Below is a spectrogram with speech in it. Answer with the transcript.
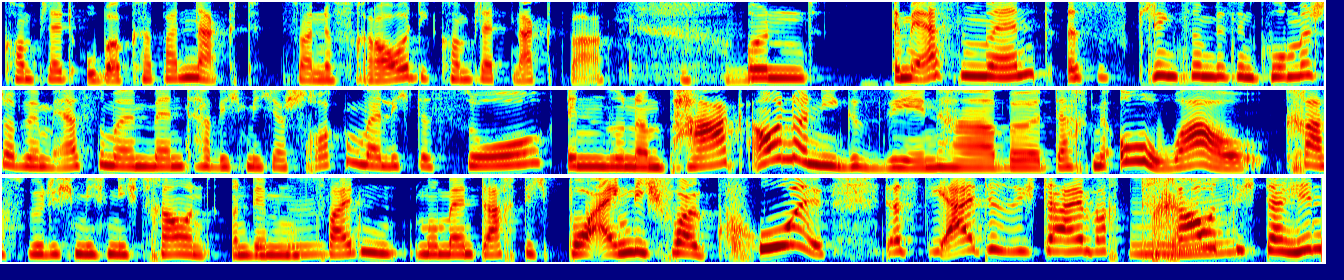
komplett oberkörpernackt. Es war eine Frau, die komplett nackt war. Und im ersten Moment, es ist, klingt so ein bisschen komisch, aber im ersten Moment habe ich mich erschrocken, weil ich das so in so einem Park auch noch nie gesehen habe. Dachte mir, oh wow, krass, würde ich mich nicht trauen. Und im zweiten Moment dachte ich, boah, eigentlich voll cool, dass die Alte sich da einfach traut, sich dahin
